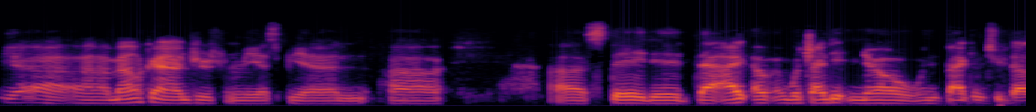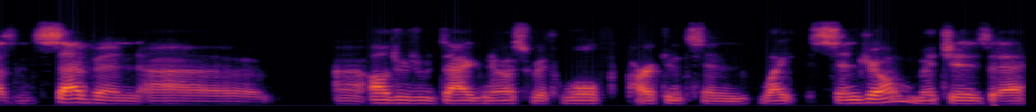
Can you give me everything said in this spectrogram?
Yeah, uh, Malika Andrews from ESPN uh, uh, stated that I, uh, which I didn't know, when back in 2007, uh, uh, Aldridge was diagnosed with Wolff Parkinson White syndrome, which is a,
